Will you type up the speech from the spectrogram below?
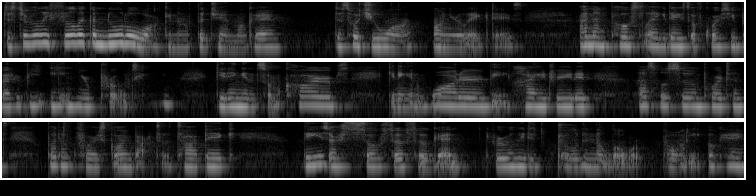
Just to really feel like a noodle walking out the gym, okay? That's what you want on your leg days. And then post leg days, of course, you better be eating your protein, getting in some carbs, getting in water, being hydrated. That's also important. But of course, going back to the topic, these are so, so, so good for really just building the lower body, okay?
